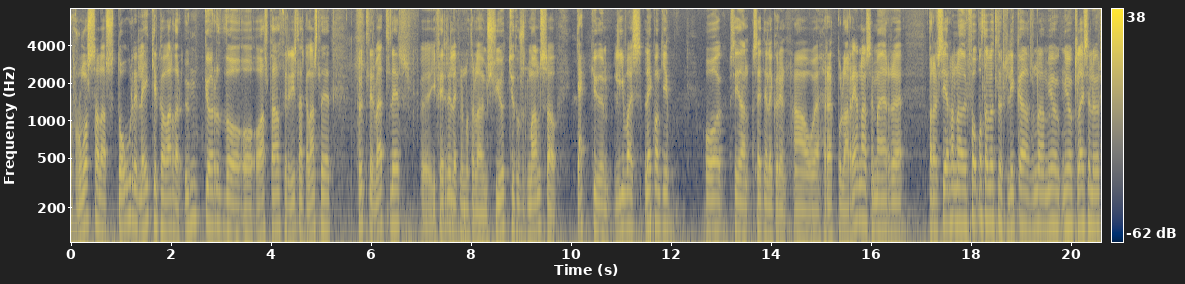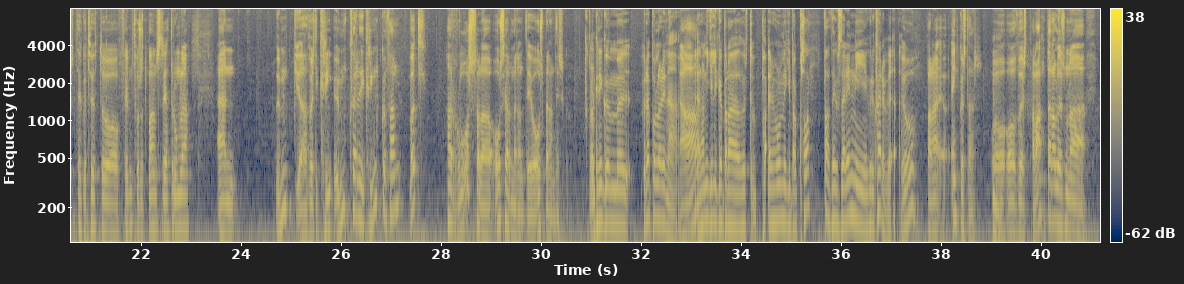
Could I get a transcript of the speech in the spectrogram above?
rosalega stóri leikir hvað varðar umgjörð og, og, og allt það fyrir íslenska landsliðið. Fullir vellir uh, í fyrirleiknum náttúrulega um 70.000 manns á geggjúðum Levi's leikvangi og síðan setnileikurinn á uh, Red Bull Arena sem er bara sérhannaður fótboltavöllur líka svona mjög, mjög glæsilegur tekur 25.000 manns rétt rúmlega en umgjörð, þú veist, í kring, umhverfið í kringum þann völl það er rosalega ósjármerandi og óspennandi sko. kringum uh, Já. er hann ekki líka bara, veist, er hún ekki bara plantað þegar það er inn í einhverju hverfi eða? Jú, bara einhver staðar og, og þú veist, það vantar alveg svona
